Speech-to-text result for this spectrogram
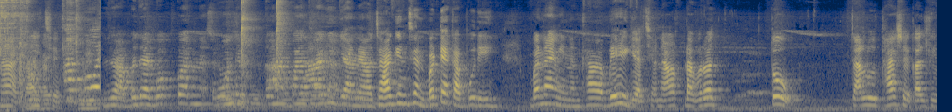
હા ઈ છે. ને જાગીને બનાવીને ખાવા બેહી ગયા છે અને આપણા વ્રત તો ચાલુ થશે કાલથી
